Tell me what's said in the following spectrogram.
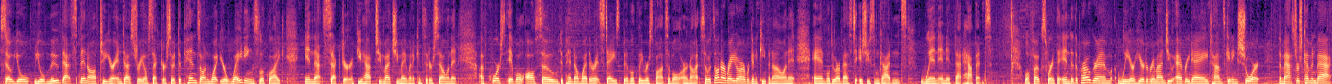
so you'll you'll move that spinoff to your industrial sector. So it depends on what your weightings look like in that sector. If you have too much, you may want to consider selling it. Of course, it will also depend on whether it stays biblically responsible or not. So it's on our radar. We're going to keep an eye on it, and we'll do our best to issue some guidance when and if that happens. Well, folks, we're at the end of the program. We are here to remind you every day time's getting short. The master's coming back.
